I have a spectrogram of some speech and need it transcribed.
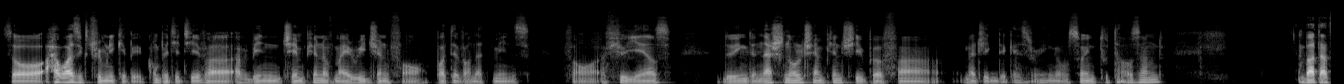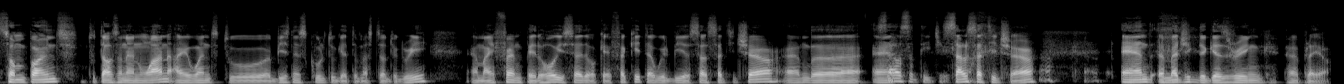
So I was extremely competitive. Uh, I've been champion of my region for whatever that means for a few years, doing the national championship of uh, Magic the Gathering also in 2000. But at some point, 2001, I went to a business school to get a master degree. And my friend Pedro, he said, okay, fuck it. I will be a salsa teacher and, uh, and salsa teacher, salsa teacher oh, and a Magic the Gathering uh, player.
